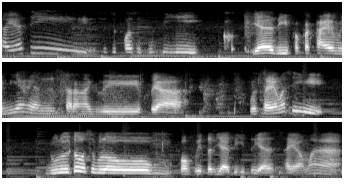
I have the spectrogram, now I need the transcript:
saya sih sisi positif di ya di ppkm ini ya yang sekarang lagi ya buat saya masih dulu tuh sebelum covid terjadi gitu ya saya mah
